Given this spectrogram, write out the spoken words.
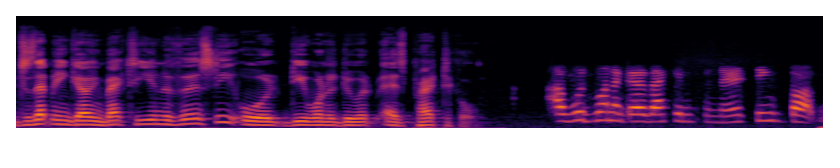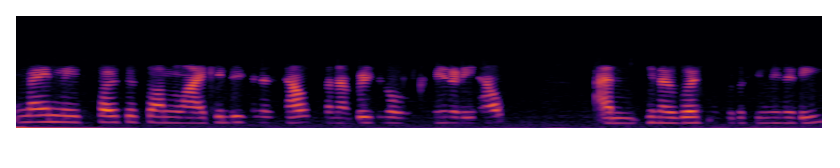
Does that mean going back to university, or do you want to do it as practical? I would want to go back into nursing, but mainly focus on like Indigenous health and Aboriginal community health, and you know working for the community.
